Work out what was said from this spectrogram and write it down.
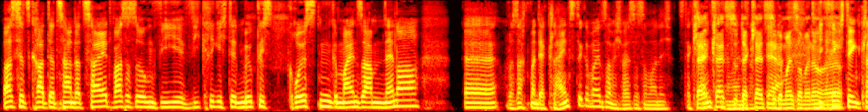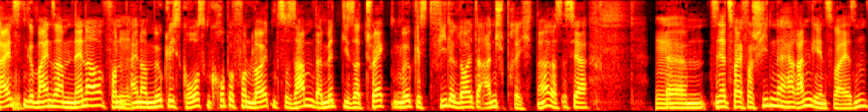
was ist jetzt gerade der Zahn der Zeit, was ist irgendwie, wie kriege ich den möglichst größten gemeinsamen Nenner? Äh, oder sagt man der kleinste gemeinsam? Ich weiß das aber nicht. Ist der kleinste, kleinste der kleinste ja. gemeinsame Nenner. Wie kriege ich den kleinsten gemeinsamen Nenner von mhm. einer möglichst großen Gruppe von Leuten zusammen, damit dieser Track möglichst viele Leute anspricht? Ne? Das ist ja, Mhm. Ähm, sind ja zwei verschiedene Herangehensweisen.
